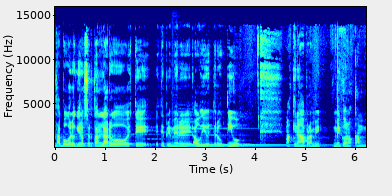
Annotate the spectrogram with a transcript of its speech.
Tampoco lo quiero hacer tan largo este, este primer eh, audio introductivo, más que nada para que me conozcan,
